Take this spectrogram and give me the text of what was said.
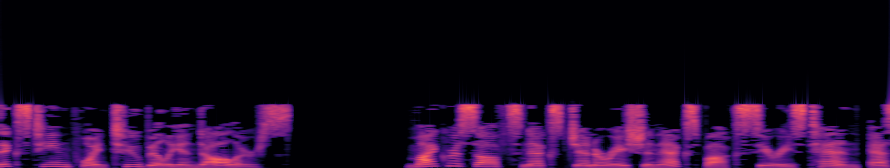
$16.2 billion. Microsoft's next generation Xbox Series 10 S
